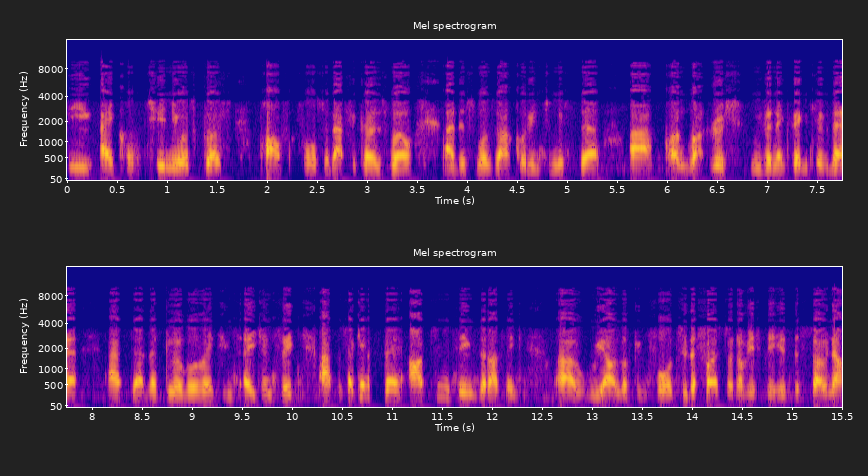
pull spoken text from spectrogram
see a continuous growth path for South Africa as well. Uh, this was according to Mr. Uh, Konrad Reuss, who's an executive there at uh, the Global Ratings Agency. Uh, second, there are two things that I think uh, we are looking forward to. The first one, obviously, is the SONA,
